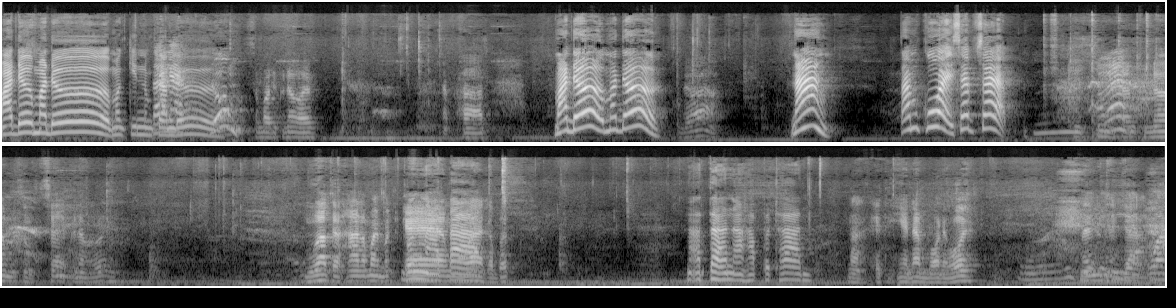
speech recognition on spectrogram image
มาเด้อมาเด้อมากินน้ำกันเด้อลุงสวัสดีพี่น้องเอ้ยนักพาดมาเด้อมาเด้อเด้อนางตำกล้วยแซ่บที่ชื่อท่านพี่น้องมันสุดแซ่บพี่น้องเอ้ย มือกับหาน้ำมันมาแกงมือกับเบิดๆหน้าตาน่ารับประทาน น่ะเฮ็ดเฮียนำบ่เนี่ยโอ้ยนั่นเป็นสัญญาว่ะ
